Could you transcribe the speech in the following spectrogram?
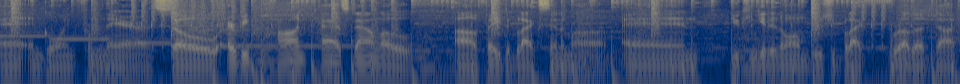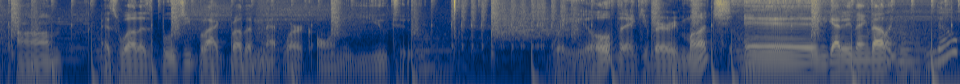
and, and going from there. So every podcast download, uh, Fade to Black Cinema, and you can get it on bougieblackbrother.com as well as Bougie Black Brother Network on YouTube. Well, thank you very much. And you got anything, darling? Nope.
